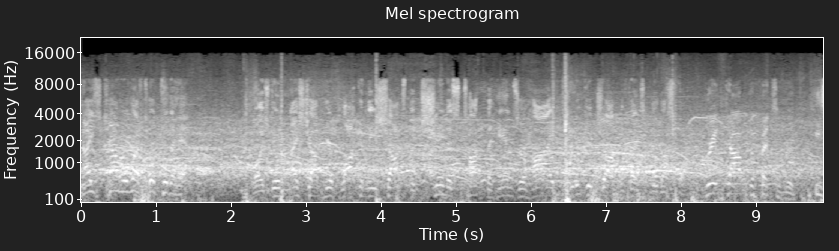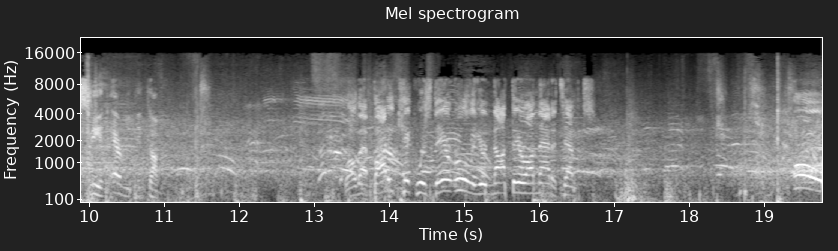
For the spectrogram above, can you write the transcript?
Nice counter left hook to the head. Well, he's doing a nice job here blocking these shots. The chin is tucked, the hands are high. Pretty good job defensively thus far. Great job defensively. He's seeing everything coming. Well, that body kick was there earlier, not there on that attempt. Oh,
